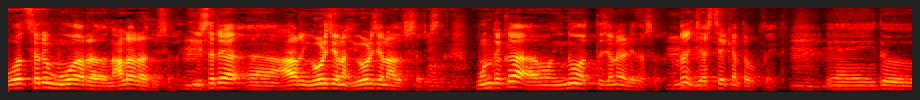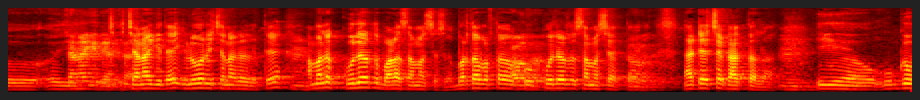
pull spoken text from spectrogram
ಹೋದ ಸರಿ ಮೂವರು ನಾಲ್ವರು ಆದ್ವಿ ಸರ್. ಈ ಸರಿ ಆರು ಏಳು ಜನ ಏಳು ಜನ ಆದ್ರು ಸರ್ ಈ ಸರಿ. ಮುಂದಕ್ಕೆ ಇನ್ನೂ ಹತ್ತು ಜನ ಹೇಳಿದ್ದಾರೆ ಸರ್. ಅಂದರೆ ಜಾಸ್ತಿ ಆಕ್ಯಂತ ಹೋಗ್ತಾ ಇದೆ ಇದು ಚೆನ್ನಾಗಿದೆ ಇಳುವರಿ ಚೆನ್ನಾಗಾಗುತ್ತೆ. ಆಮೇಲೆ ಕೂಲರ್ದು ಭಾಳ ಸಮಸ್ಯೆ ಸರ್. ಬರ್ತಾ ಬರ್ತಾ ಕೂಲರ್ದು ಸಮಸ್ಯೆ ಆಗ್ತಾ ಇದೆ. ನಾಟಿ ಹಚ್ಚಕ್ಕೆ ಆಗ್ತಲ್ಲ. ಈ ಉಗ್ಗು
